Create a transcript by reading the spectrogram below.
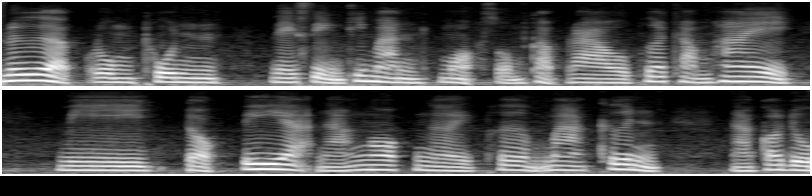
เลือกลงทุนในสิ่งที่มันเหมาะสมกับเราเพื่อทำให้มีดอกเบี้ยนะงอกเงยเพิ่มมากขึ้น นะก็ดู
